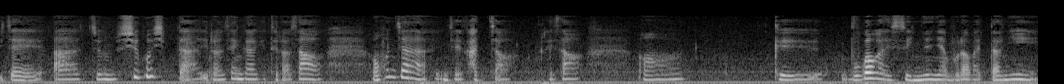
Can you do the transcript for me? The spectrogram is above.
이제 아 좀 쉬고 싶다 이런 생각이 들어서 어, 혼자 이제 갔죠. 그래서 어 그 묵어갈 수 있느냐 물어봤더니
